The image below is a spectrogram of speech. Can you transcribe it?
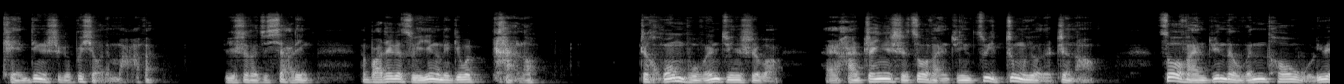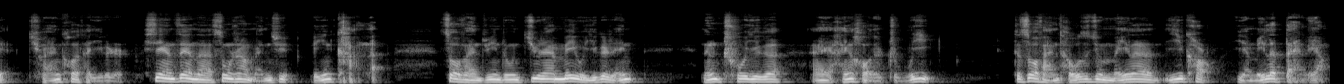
肯定是个不小的麻烦，于是他就下令。把这个嘴硬的给我砍了。这黄埔文军师吧，哎，还真是造反军最重要的智囊。造反军的文韬武略全靠他一个人。现在呢，送上门去给人砍了。造反军中居然没有一个人能出一个哎很好的主意，这造反头子就没了依靠，也没了胆量，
